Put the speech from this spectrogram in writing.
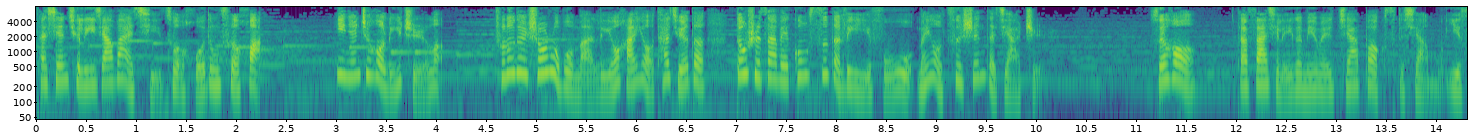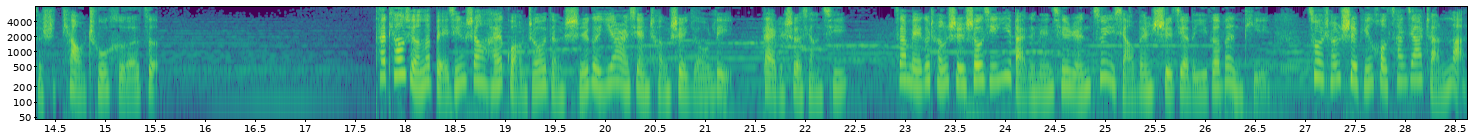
他先去了一家外企做活动策划，一年之后离职了。除了对收入不满，理由还有他觉得都是在为公司的利益服务，没有自身的价值。随后，他发起了一个名为 “Jabox” 的项目，意思是跳出盒子。他挑选了北京、上海、广州等十个一二线城市游历，带着摄像机。在每个城市收集一百个年轻人最想问世界的一个问题，做成视频后参加展览。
